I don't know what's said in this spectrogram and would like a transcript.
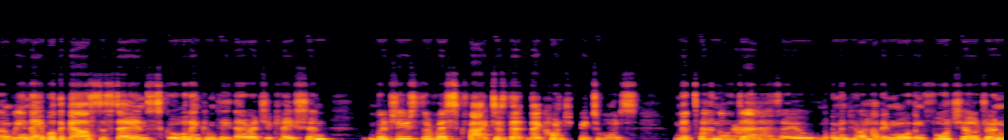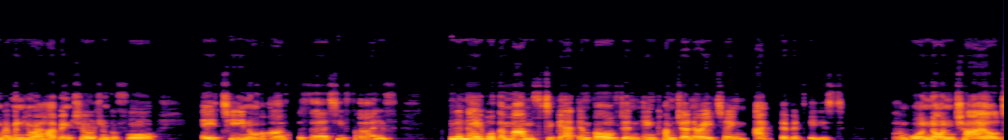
Uh, we enable the girls to stay in school and complete their education, reduce the risk factors that, that contribute towards maternal death. So, women who are having more than four children, women who are having children before 18 or after 35, and enable the mums to get involved in income generating activities um, or non child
